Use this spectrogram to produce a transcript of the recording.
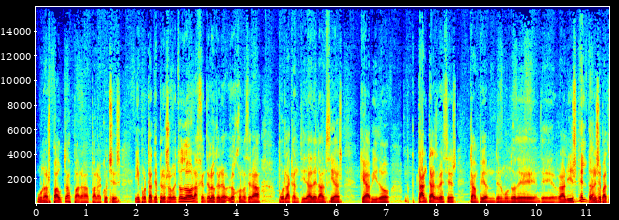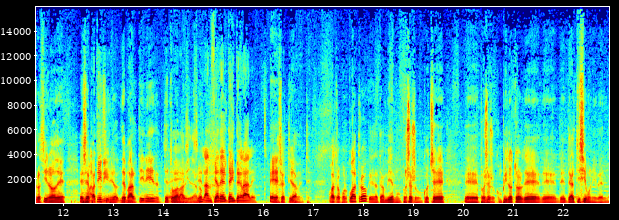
unas pautas para, para coches importantes, pero sobre todo la gente lo que los conocerá por la cantidad de lancias que ha habido tantas veces campeón del mundo de, de rallies con ese patrocinio de ese Martini. patrocinio de Martini de toda la vida, Sí, ¿no? Lancia Delta Integrale. Efectivamente. 4x4, que era también un, pues eso, un coche eh, pues eso, con pilotos de, de- de- de altísimo nivel. ¿no?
